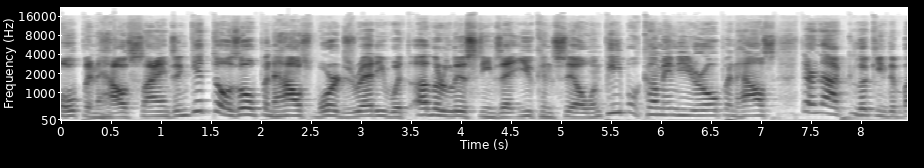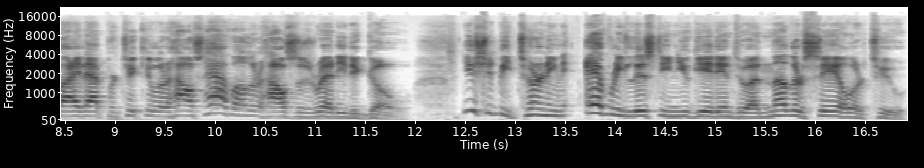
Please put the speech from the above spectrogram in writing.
open house signs and get those open house boards ready with other listings that you can sell. When people come into your open house, they're not looking to buy that particular house. Have other houses ready to go. You should be turning every listing you get into another sale or two.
